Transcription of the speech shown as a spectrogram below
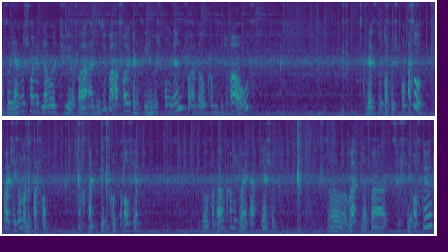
Also hier haben wir schon mal eine blaue Tür. War also super erfolgreich, dass wir hingesprungen sind. Vor allem da oben komme ich nicht rauf. Selbst mit Doppelsprung. Achso, Quatsch, hier ist auch noch eine Plattform. Ach man, jetzt kommt rauf hier. So, von da komme ich weiter. Sehr schön. So, was? Das war zu früh aufgehört.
